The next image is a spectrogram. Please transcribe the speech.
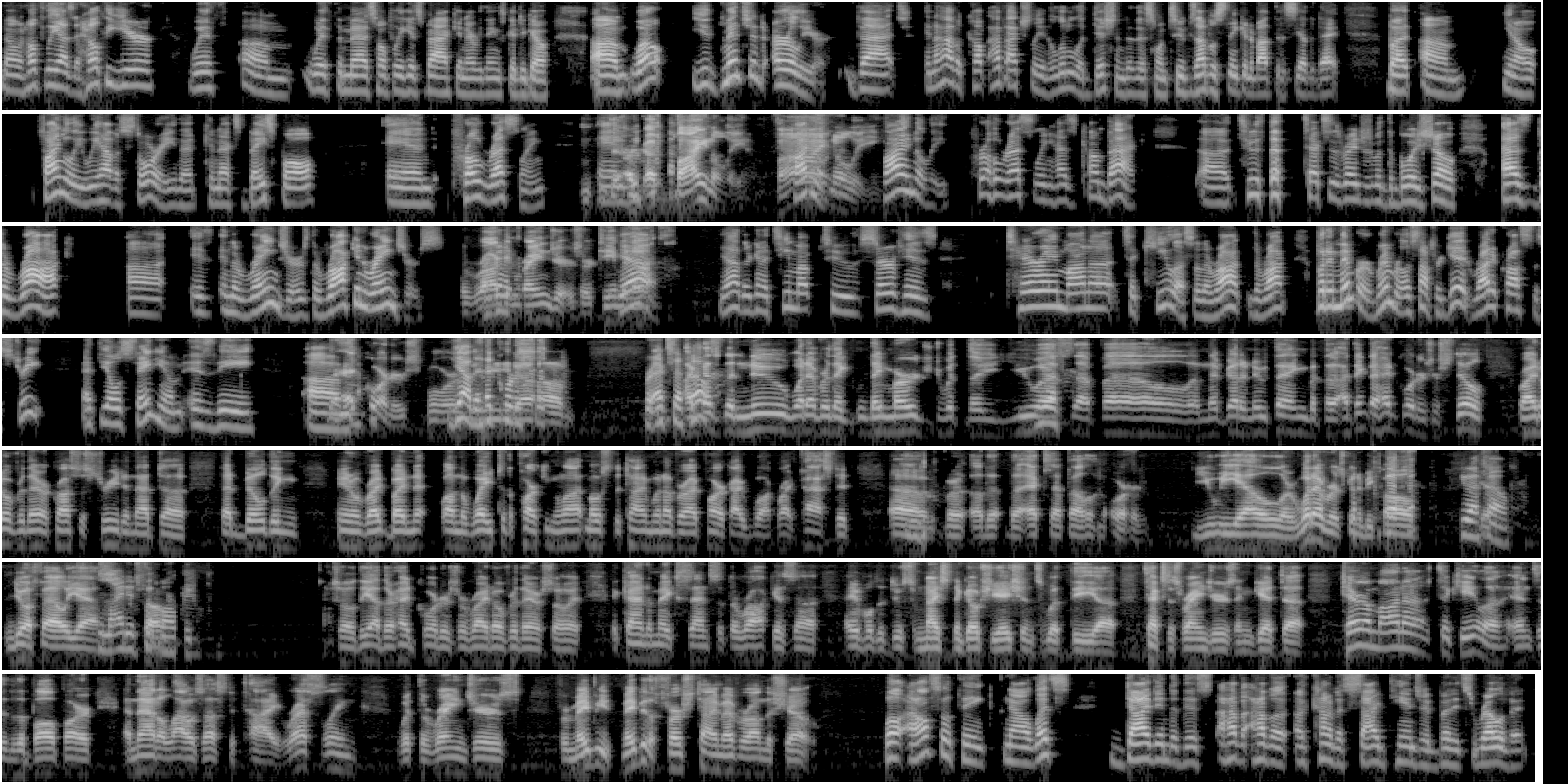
No, and hopefully he has a healthy year with um, with the Mets. Hopefully he gets back and everything's good to go. Um, well, you mentioned earlier that, and I have a couple, I have actually a little addition to this one too, because I was thinking about this the other day. But, um, you know, finally we have a story that connects baseball and pro wrestling. And we, finally, finally, finally, finally, pro wrestling has come back uh, to the Texas Rangers with the Boys show as The Rock uh, is in the Rangers, the Rock and Rangers. The Rock gonna, and Rangers are teaming yeah, up. Yeah, they're going to team up to serve his Teremana tequila. So the Rock, the Rock. But remember, remember, let's not forget, right across the street at the old stadium is the um, the headquarters for yeah, the, the headquarters uh, for, um, for, XFL. I guess the new whatever they they merged with the USFL, and they've got a new thing. But the I think the headquarters are still right over there across the street in that uh, that building. You know, right by ne- on the way to the parking lot. Most of the time, whenever I park, I walk right past it uh, mm-hmm. for uh, the the XFL or UEL or whatever it's going to be called. UFL. Yeah. UFL, yes. United Football so, League. So the other headquarters are right over there. So it, it kind of makes sense that The Rock is uh, able to do some nice negotiations with the uh, Texas Rangers and get uh, Teremana tequila into the ballpark. And that allows us to tie wrestling with the Rangers for maybe maybe the first time ever on the show. Well, I also think now let's dive into this. I have have a, a kind of a side tangent, but it's relevant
